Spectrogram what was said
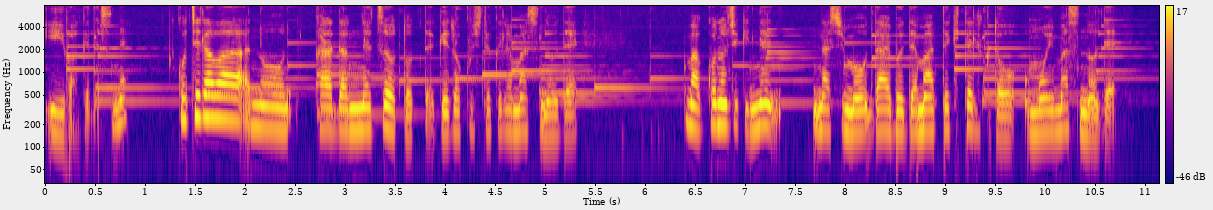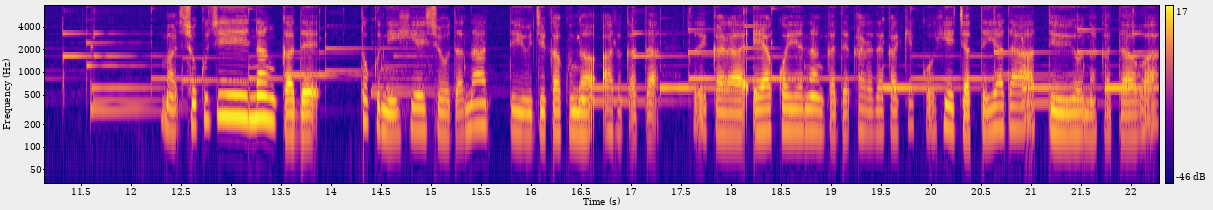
いいわけですね。こちらはあの体の熱をとって解毒してくれますのでまあこの時期ね梨もだいぶ出回ってきてると思いますのでまあ食事なんかで特に冷え性だなっていう自覚のある方それからエアコンやなんかで体が結構冷えちゃって嫌だっていうような方は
